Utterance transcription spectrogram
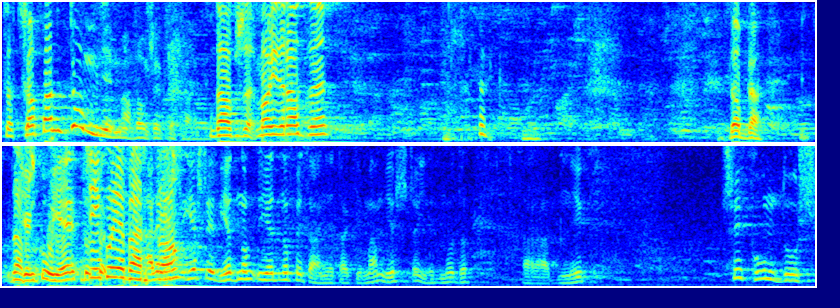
to co pan do mnie ma, Boże kochany? Dobrze, moi drodzy, Dobra, Dobrze. dziękuję. To- Dziękuję bardzo. Ale jeszcze, jeszcze jedno, jedno pytanie takie mam, jeszcze jedno do radnych. Czy fundusz,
